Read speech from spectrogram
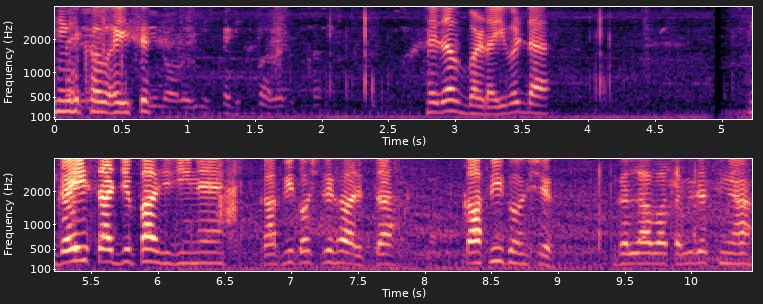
ਦੇਖੋ ਗਾਈ ਇਹਦਾ ਬੜਾ ਹੀ ਵੱਡਾ। ਗਈ ਅੱਜ ਭਾਜੀ ਜੀ ਨੇ ਕਾਫੀ ਕੁਝ ਦਿਖਾ ਦਿੱਤਾ। ਕਾਫੀ ਕੁਝ ਗੱਲਾਂ ਬਾਤਾਂ ਵੀ ਦੱਸੀਆਂ।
